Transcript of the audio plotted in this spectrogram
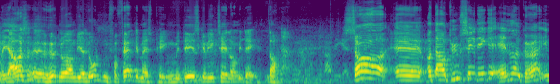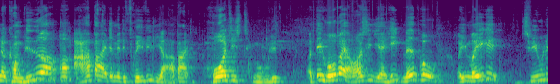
Men jeg har også øh, hørt noget om, at vi har lånt en forfærdelig masse penge, men det skal vi ikke tale om i dag. Nå. Så, øh, og der er jo dybest set ikke andet at gøre, end at komme videre og arbejde med det frivillige arbejde hurtigst muligt. Og det håber jeg også, I er helt med på, og I må ikke tvivle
